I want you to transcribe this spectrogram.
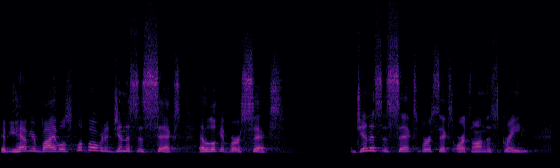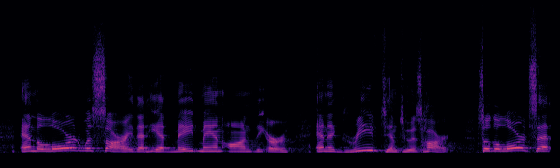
If you have your Bibles, flip over to Genesis 6 and look at verse 6. Genesis 6, verse 6, or it's on the screen. And the Lord was sorry that he had made man on the earth, and it grieved him to his heart. So the Lord said,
